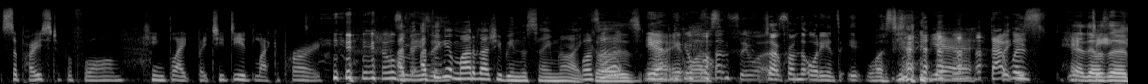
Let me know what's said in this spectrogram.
supposed to perform King Blake, but you did like a pro. that was I, amazing. I think it might have actually been the same night Was it? because Yeah, I think it was. It was. So from the audience, it was. Yeah. yeah, that But you- was yeah, there was a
